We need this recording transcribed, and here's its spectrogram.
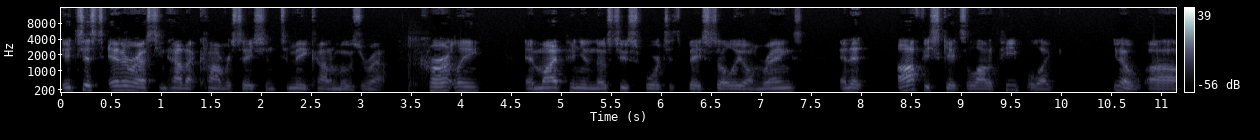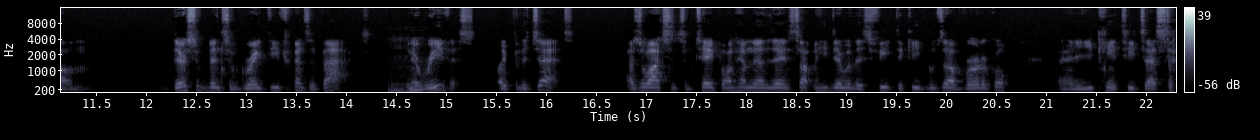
it's just interesting how that conversation, to me, kind of moves around. Currently, in my opinion, in those two sports, it's based solely on rings, and it obfuscates a lot of people. Like, you know, um, there's been some great defensive backs. You know, Mm-hmm. Revis, like for the Jets. I was watching some tape on him the other day and something he did with his feet to keep himself vertical. And you can't teach that stuff.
